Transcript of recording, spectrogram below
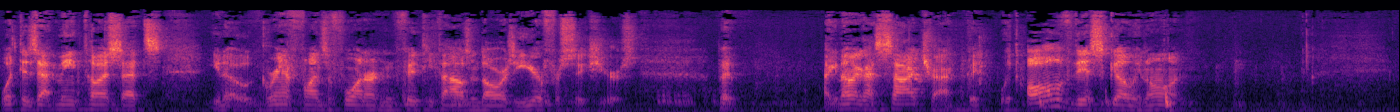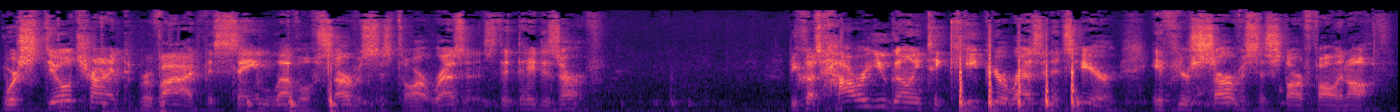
What does that mean to us? That's you know, grant funds of four hundred and fifty thousand dollars a year for six years. But I know I got sidetracked. But with all of this going on, we're still trying to provide the same level of services to our residents that they deserve. Because how are you going to keep your residents here if your services start falling off?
